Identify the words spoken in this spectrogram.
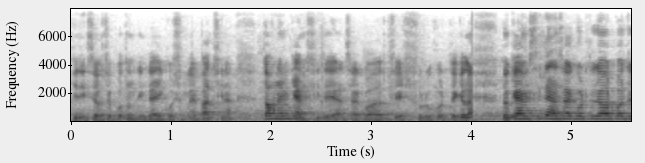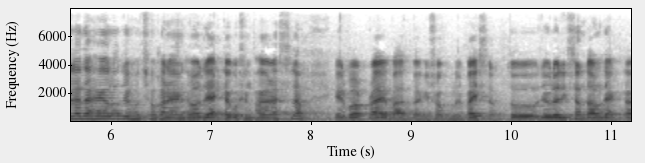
ফিজিক্সের হচ্ছে প্রথম তিনটা এই কোশ্চেনগুলো পাচ্ছি না, তখন আমি কেমিস্ট্রিতে অ্যান্সার করা শুরু করতে গেলাম। তো কেমিস্ট্রিতে অ্যান্সার করতে যাওয়ার পর যেটা দেখা গেলো যে হচ্ছে ওখানে আমি ধরো যে একটা কোশ্চেন ফাঁকা রাখছিলাম, এরপর প্রায় বাদ বাকি সবগুলোই পাইছিলাম। তো যেগুলো লিখছিলাম তার মধ্যে একটা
